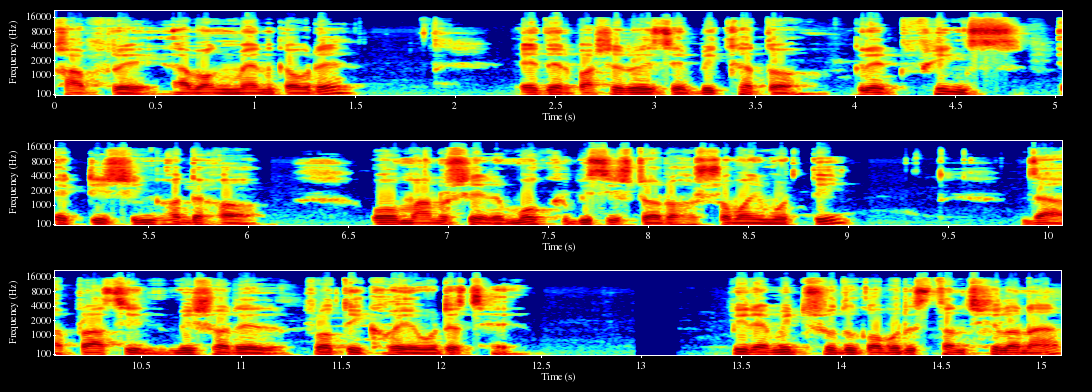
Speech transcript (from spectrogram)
খাফরে এবং ম্যানকাউরে। এদের পাশে রয়েছে বিখ্যাত গ্রেট ফিংস, একটি সিংহদেহ ও মানুষের মুখ বিশিষ্ট রহস্যময় মূর্তি, যা প্রাচীন মিশরের প্রতীক হয়ে উঠেছে। পিরামিড শুধু কবরস্থান ছিল না,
